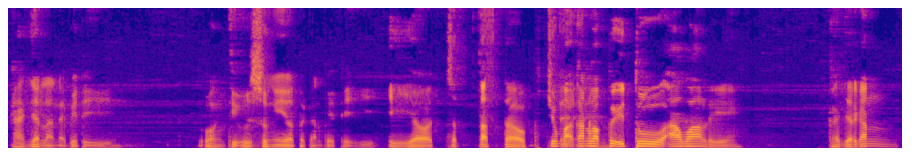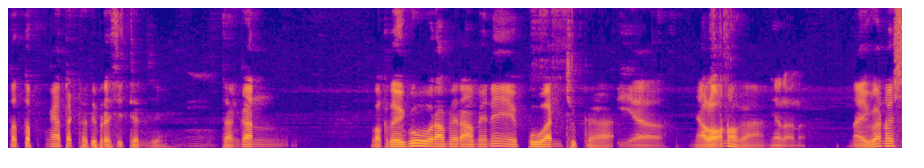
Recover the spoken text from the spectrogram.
Ganjar lah nek PDI Uang diusungi ya tekan PDI Iya, tetap. Cuma kan Eh. waktu itu awalnya Ganjar kan tetap ngetek dari presiden sih. Sedangkan waktu itu rame-rame nih Puan juga iya nyalokno kan. nyala Nah, itu kan wis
